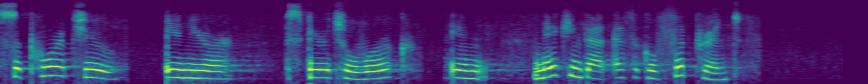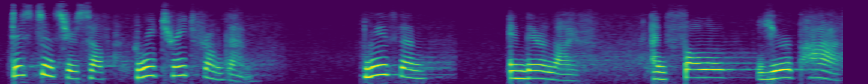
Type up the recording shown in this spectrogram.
support you in your spiritual work, in making that ethical footprint, distance yourself, retreat from them. Leave them in their life and follow your path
